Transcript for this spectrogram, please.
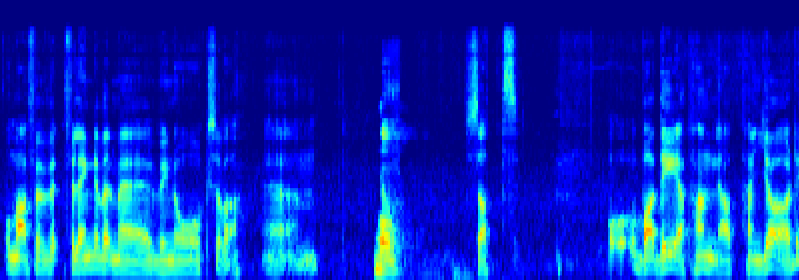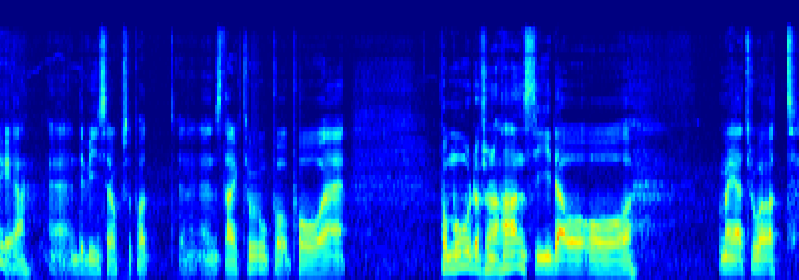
och man för, förlängde väl med Vignot också va? No. Så att, och, och, bara det att han, att han gör det, eh, det visar också på att, en, stark tro på, på, eh, på Modo från hans sida och, och men jag tror att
